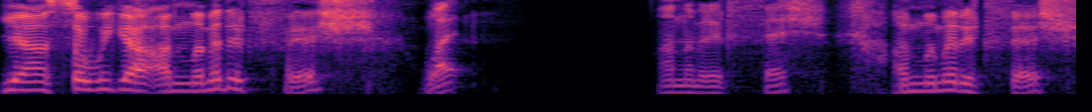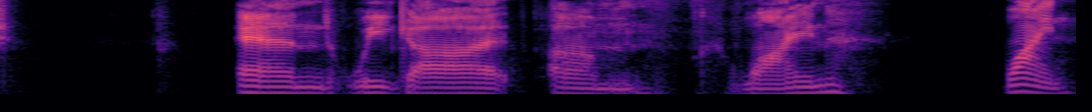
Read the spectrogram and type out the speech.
Yeah, so we got unlimited fish, What? Unlimited fish. unlimited fish, and we got um wine. Wine.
